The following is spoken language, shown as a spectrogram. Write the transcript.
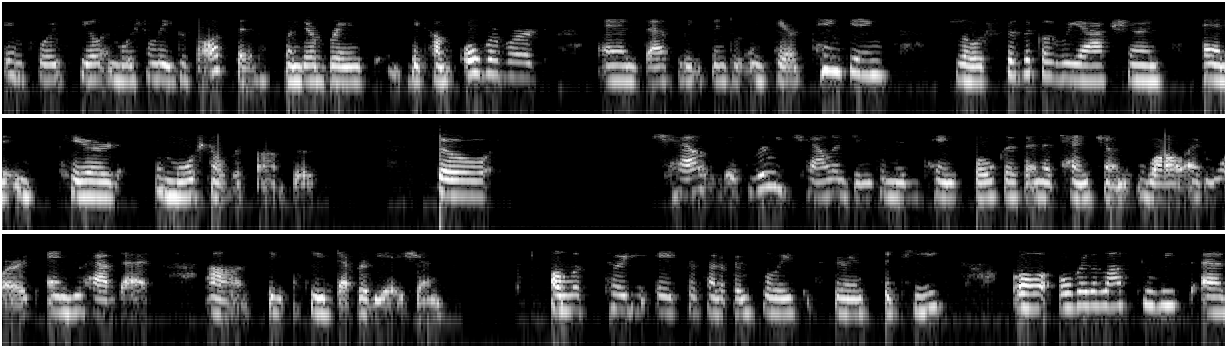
employees feel emotionally exhausted when their brains become overworked, and that leads into impaired thinking, slowed physical reaction, and impaired emotional responses. So it's really challenging to maintain focus and attention while at work, and you have that uh, sleep, deprivation. Almost 38% of employees experience fatigue over the last two weeks, as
